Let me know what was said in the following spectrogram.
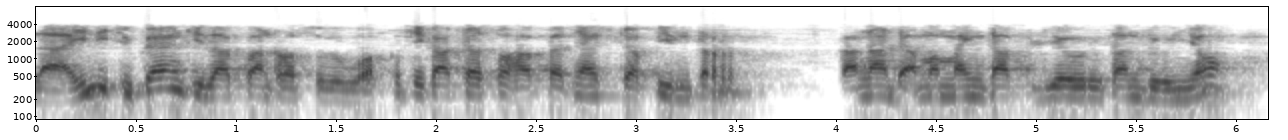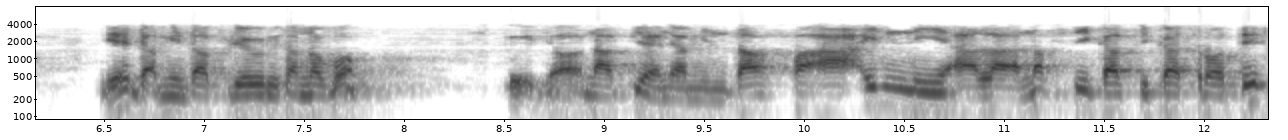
Nah ini juga yang dilakukan Rasulullah. Ketika ada sahabatnya yang sudah pinter, karena tidak meminta beliau urusan dunia, ya tidak minta beliau urusan apa? Dunia. Nabi hanya minta fa'inni ala nafsi kasika srotis.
